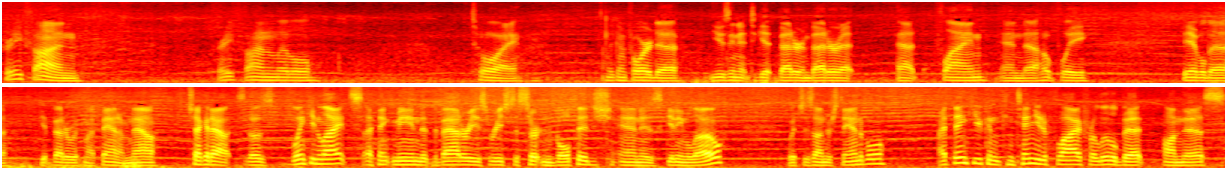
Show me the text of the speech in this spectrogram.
Pretty fun. Pretty fun little toy. Looking forward to using it to get better and better at, at flying and uh, hopefully be able to get better with my Phantom. Now, check it out. So those blinking lights, I think, mean that the battery's reached a certain voltage and is getting low, which is understandable. I think you can continue to fly for a little bit on this,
